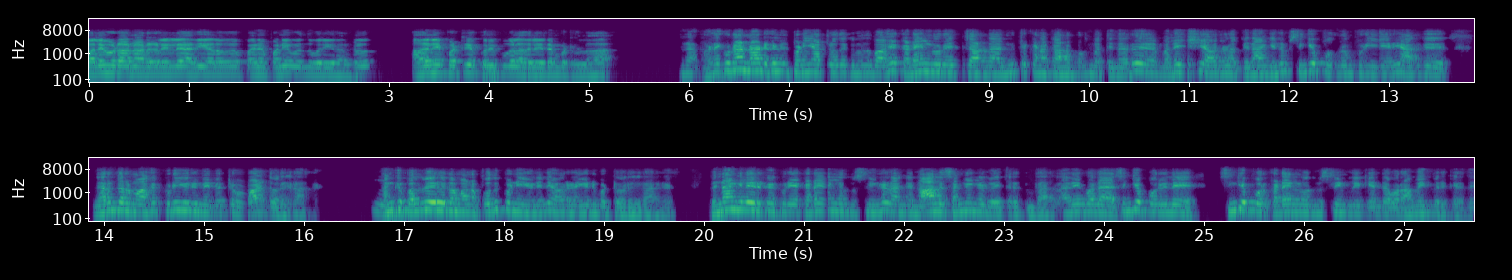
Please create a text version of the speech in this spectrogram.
வளைகுடா நாடுகளிலே அதிக அளவு பணி பணிபுரிந்து வருகிறார்கள். அதனை பற்றிய குறிப்புகள் அதில் இடம்பெற்றுள்ளதா? வளைகுடா நாடுகளில் பணியாற்றுவதற்கு முன்பாக கடையனூரை சார்ந்த நூற்றுக்கணக்கான குடும்பத்தினர் மலேசியாவில் பினாங்கிலும் சிங்கப்பூரிலும் குடியேறி அங்கு நிரந்தரமாக குடியுரிமை பெற்று வாழ்ந்து வருகிறார்கள். அங்கு பல்வேறு விதமான பொதுப்பணிகளிலே அவர்கள் ஈடுபட்டு வருகிறார்கள். பினாங்கிலே இருக்கக்கூடிய கடையனூர் முஸ்லிம்கள் அங்கு நாலு சங்கங்கள் வைத்திருக்கின்றார்கள். அதே போல சிங்கப்பூரிலே சிங்கப்பூர் கடையனூர் முஸ்லிம் லீக் என்ற ஒரு அமைப்பு இருக்கிறது.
